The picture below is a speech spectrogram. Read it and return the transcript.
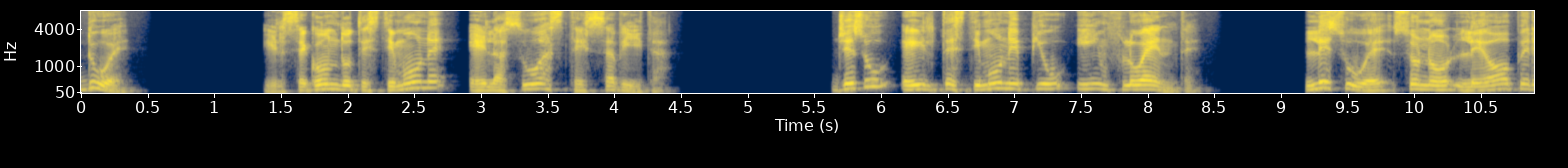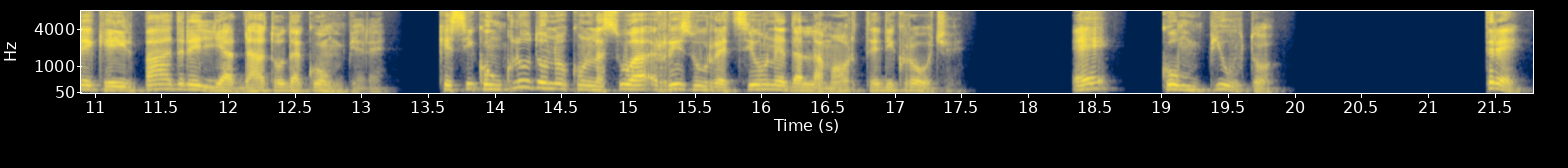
2. Il secondo testimone è la sua stessa vita. Gesù è il testimone più influente. Le sue sono le opere che il Padre gli ha dato da compiere, che si concludono con la sua risurrezione dalla morte di croce. È compiuto. 3.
